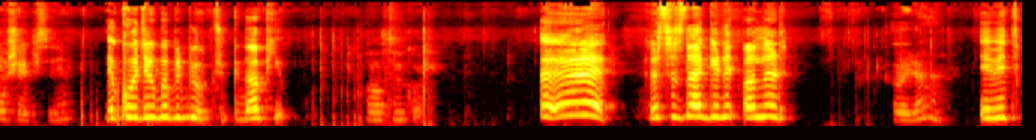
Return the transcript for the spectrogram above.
Boş hepsi. Ne koyacağımı bilmiyorum çünkü ne yapayım. Altın koy. Ee, hırsızlar gelir alır. Öyle mi? Evet.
